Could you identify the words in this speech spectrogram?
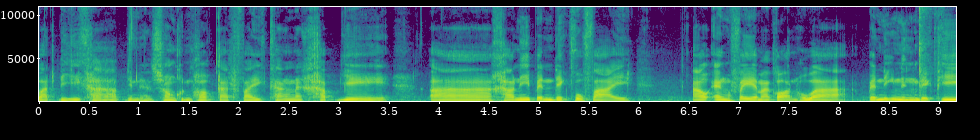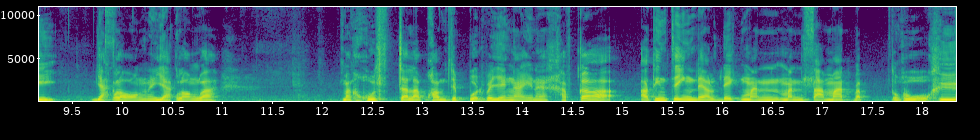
วัสดีครับยินดีต้อนช่องคุณพ่อการ์ดไฟอีกครั้งนะครับ เย่อ่าคราวนี้เป็นเด็กโปรไฟล์เอาแองเฟมาก่อน เพราะว่าเป็นอีกหนึ่งเด็กที่อยากลองนะอยากลองว่ามาคุสจะรับความเจ็บปวดไว้ยังไงนะครับ ก็เอาจริง ๆ แล้วเด็กมันมันสามารถแบบโอ้โหคือ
